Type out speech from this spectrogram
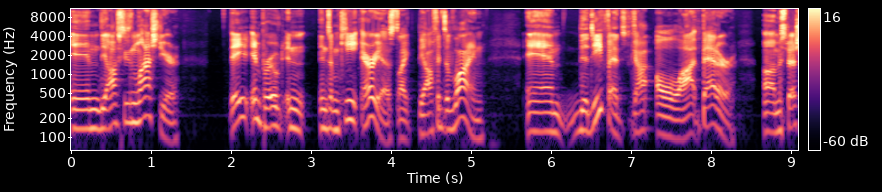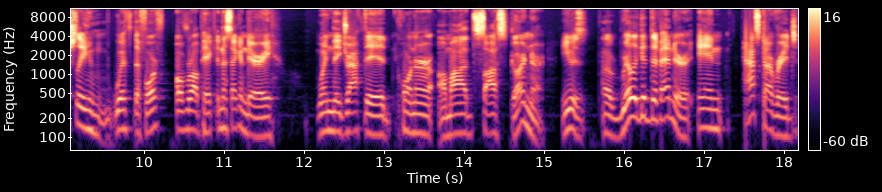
in the offseason last year. They improved in, in some key areas like the offensive line, and the defense got a lot better, um, especially with the fourth overall pick in the secondary when they drafted corner Ahmad Sauce Gardner. He was a really good defender in pass coverage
